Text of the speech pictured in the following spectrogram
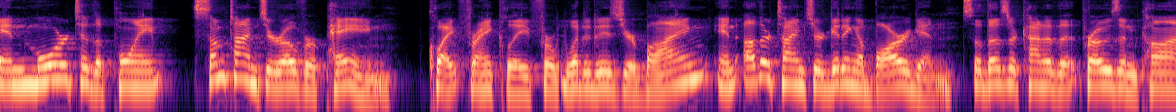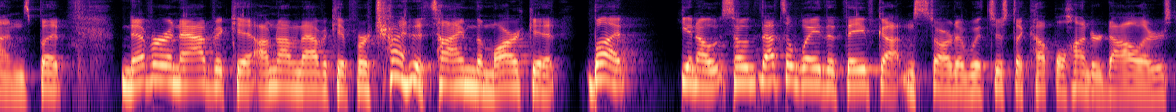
And more to the point, sometimes you're overpaying quite frankly, for what it is you're buying. And other times you're getting a bargain. So those are kind of the pros and cons, but never an advocate. I'm not an advocate for trying to time the market, but you know, so that's a way that they've gotten started with just a couple hundred dollars.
